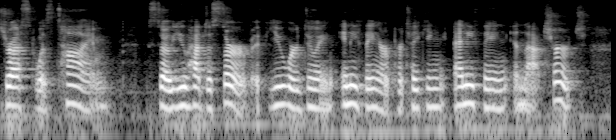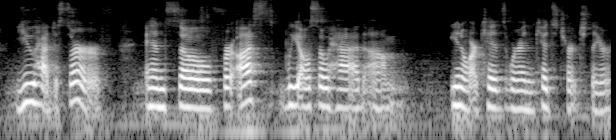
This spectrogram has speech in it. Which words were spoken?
stressed was time. So you had to serve. If you were doing anything or partaking anything in that church, you had to serve. And so for us, we also had, um, you know, our kids were in kids' church there.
